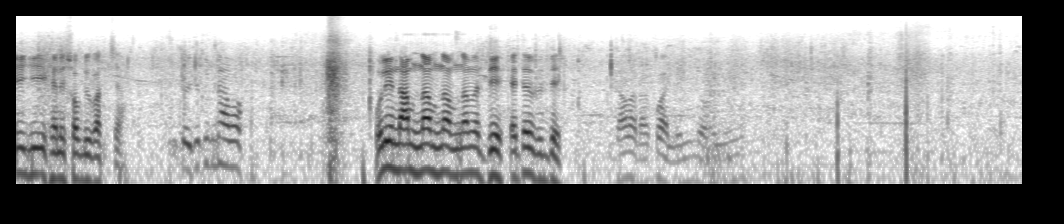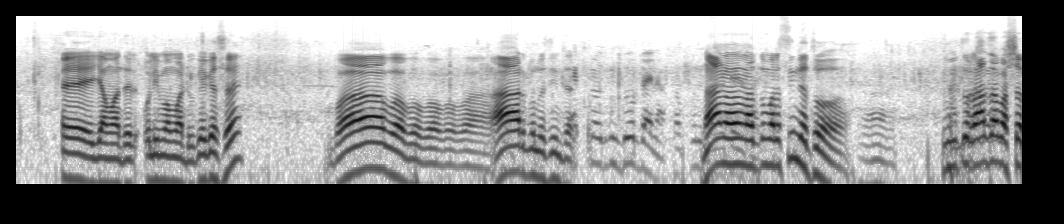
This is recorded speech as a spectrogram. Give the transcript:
এই যে এখানে সবটি বাচ্চা। বলি নাম নাম নাম নামে দে খাইতে হবে দে। এই যে আমাদের অলি মামা ঢুকে গেছে। বাহ। আর কোনো চিন্তা না না না না তোমার চিনে তো। তুমি তো রাজা বাসা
